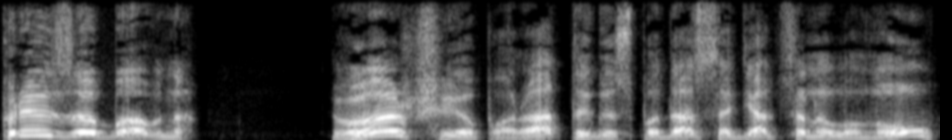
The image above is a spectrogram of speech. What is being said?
Призабавно! Ваши аппараты, господа, садятся на Луну.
